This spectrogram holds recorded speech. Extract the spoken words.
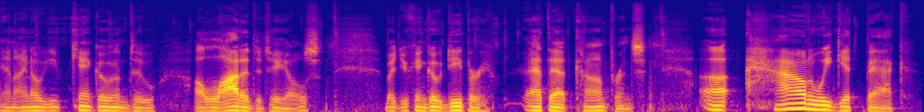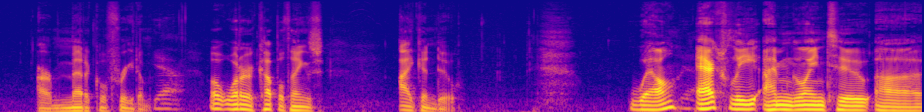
and I know you can't go into a lot of details, but you can go deeper at that conference. Uh, how do we get back our medical freedom? Yeah. Well, what are a couple things I can do? Well, actually, I'm going to uh,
